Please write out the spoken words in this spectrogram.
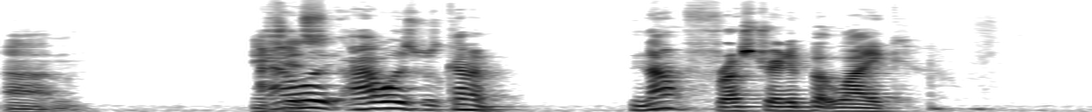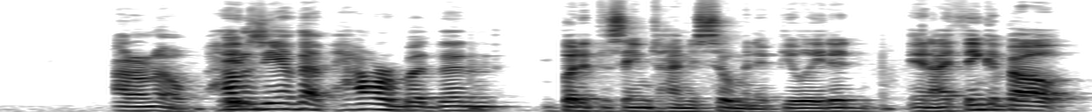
Um, it's I just always, I always was kind of not frustrated, but like, I don't know. How It- does he have that power? But then, but at the same time he's so manipulated and i think about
